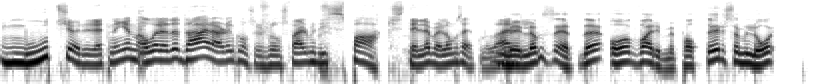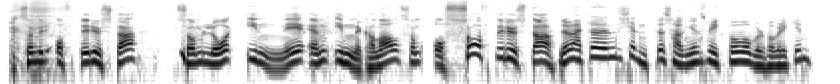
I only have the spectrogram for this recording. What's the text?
mot kjøreretningen. Allerede der er det en konstruksjonsfeil med de spakstellet mellom setene der. mellom setene, og varmepotter som lå Som ofte rusta. Som lå inni en innekanal som også ofte rusta. Du vet den kjente sangen som gikk på Boblefabrikken?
